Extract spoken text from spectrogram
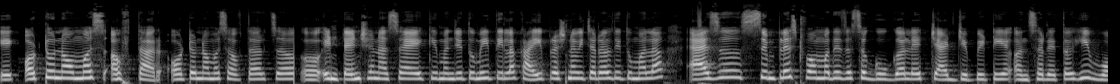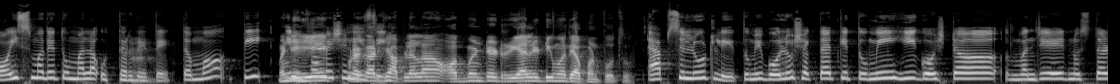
एक ऑटोनॉमस अवतार ऑटोनॉमस अवतारचं इंटेन्शन असं आहे की म्हणजे तुम्ही तिला काही प्रश्न विचाराल ती तुम्हाला ॲज अ सिम्पलेस्ट फॉर्ममध्ये जसं गुगल आहे चॅट जीपीटी आन्सर देतो ही व्हॉइसमध्ये तुम्हाला उत्तर देते. तर मग ती म्हणजे इन्फॉर्मेशन प्रकारची आपल्याला ऑगमेंटेड रियालिटीमध्ये आपण पोचू ॲब्सल्युटली तुम्ही बोलू शकतात की तुम्ही ही गोष्ट म्हणजे नुसतं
